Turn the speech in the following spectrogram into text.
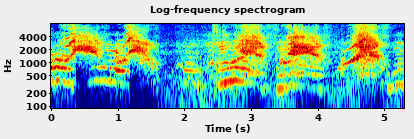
Oh dear. Oh dear, dear. You did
